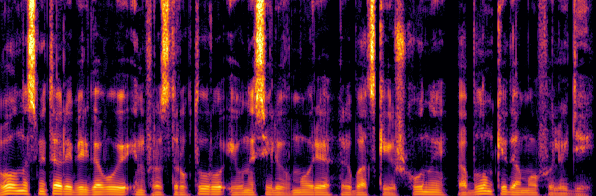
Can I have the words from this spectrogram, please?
Волны сметали береговую инфраструктуру и уносили в море рыбацкие шхуны, обломки домов и людей.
